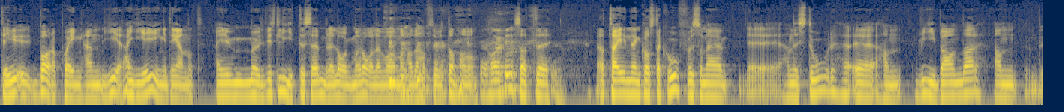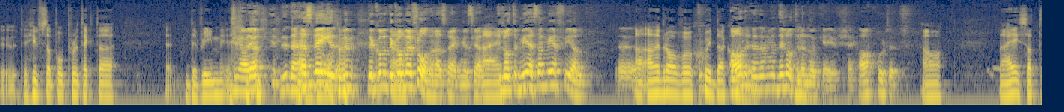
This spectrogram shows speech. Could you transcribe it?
det är ju bara poäng han ger. Han ger ju ingenting annat. Han är ju möjligtvis lite sämre lagmoral än vad man hade haft utan honom. Så att, eh, att ta in en Costa Kufu som är, eh, han är stor, eh, han reboundar, han eh, hyfsar på att protecta eh, the rim. Ja, jag, den här svängen, du kommer inte komma ifrån den här svängen. Så Nej. det låter mer, nästan mer fel. Eh, Han han är bra på att skydda Ja, korgen. det, det, det låter ändå okej i och för sig. Ja, fortsätt. Ja. Nej, så att...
